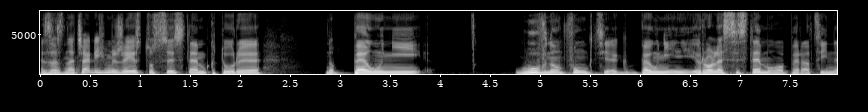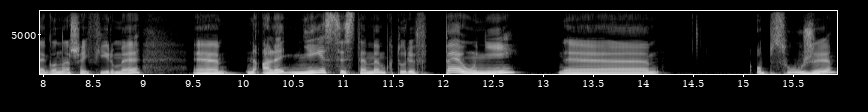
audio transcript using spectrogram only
zaznaczaliśmy, że jest to system, który no, pełni główną funkcję, pełni rolę systemu operacyjnego naszej firmy, e, no ale nie jest systemem, który w pełni e, obsłuży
